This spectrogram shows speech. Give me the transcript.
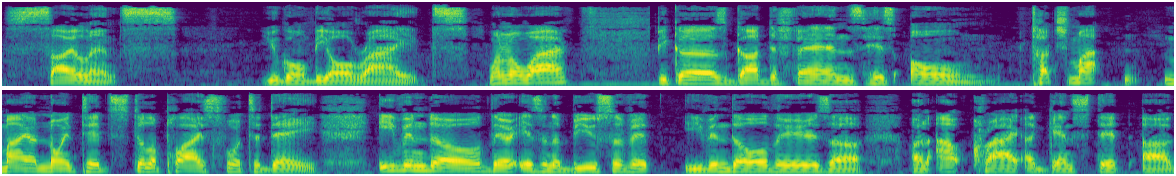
Silence. You're gonna be alright. Wanna know why? Because God defends his own touch my my anointed still applies for today even though there is an abuse of it even though there's a an outcry against it uh,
